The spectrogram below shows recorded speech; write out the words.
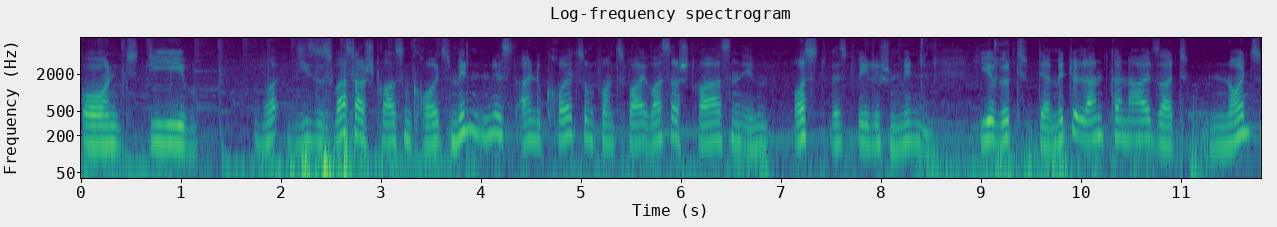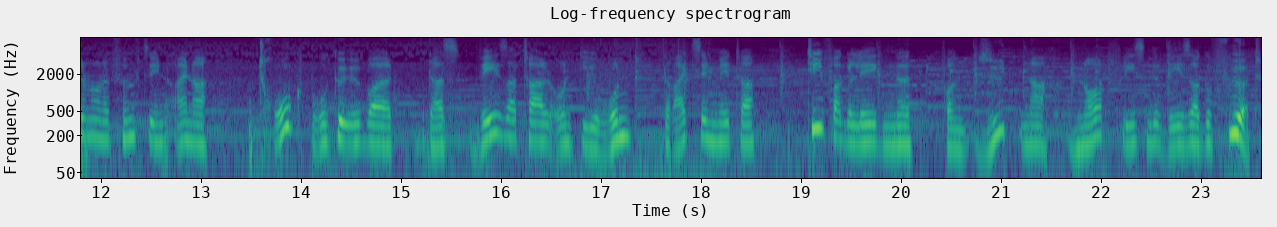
Und die, dieses Wasserstraßenkreuz Minden ist eine Kreuzung von zwei Wasserstraßen im ostwestfälischen Minden. Hier wird der Mittellandkanal seit 1915 in einer Trogbrücke über das Wesertal und die rund 13 Meter tiefer gelegene von Süd nach Nord fließende Weser geführt.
